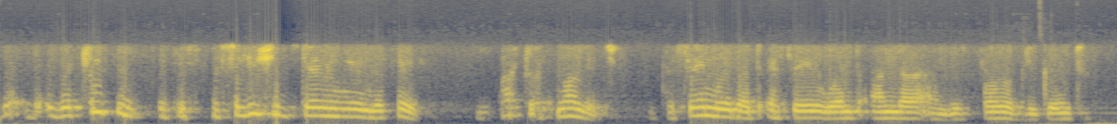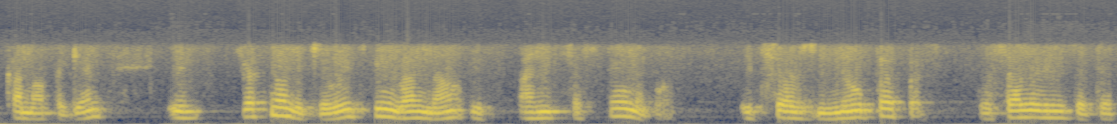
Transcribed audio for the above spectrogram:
The, the, the truth is, the solution staring you in the face. You have to acknowledge the same way that SA went under and is probably going to come up again, is to acknowledge the way it's being run now is unsustainable. It serves no purpose. The salaries that they're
